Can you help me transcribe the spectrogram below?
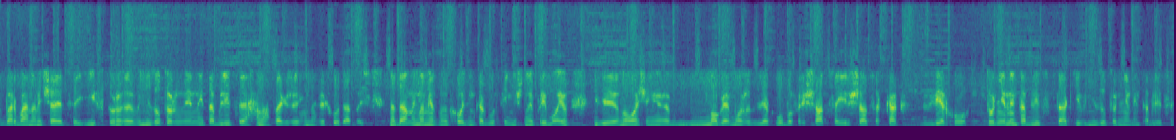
борьба намечается и в тур, э, внизу турнирной таблицы, а также и наверху, да. То есть на данный момент мы входим как бы в финишную прямую, где, ну, очень э, многое может для клубов решаться и решаться как вверху турнирной таблицы, так и внизу турнирной таблицы.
